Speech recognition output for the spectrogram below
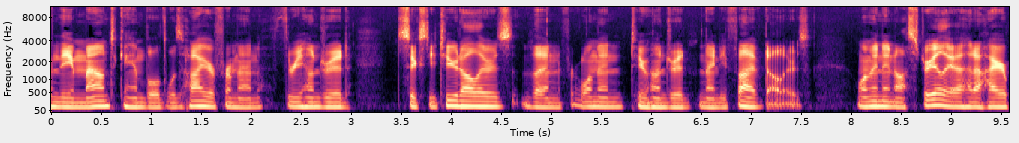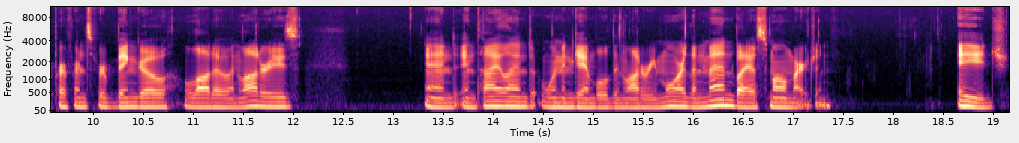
and the amount gambled was higher for men, $362, than for women, $295. Women in Australia had a higher preference for bingo, lotto, and lotteries. And in Thailand, women gambled in lottery more than men by a small margin. Age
